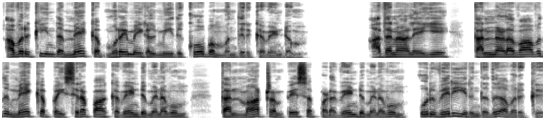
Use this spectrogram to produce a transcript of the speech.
அவருக்கு இந்த மேக்கப் முறைமைகள் மீது கோபம் வந்திருக்க வேண்டும். அதனாலேயே தன்னளவாவது மேக்கப்பை சிறப்பாக்க வேண்டுமெனவும் தன் மாற்றம் பேசப்பட வேண்டுமெனவும் ஒரு வெறி இருந்தது அவருக்கு.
